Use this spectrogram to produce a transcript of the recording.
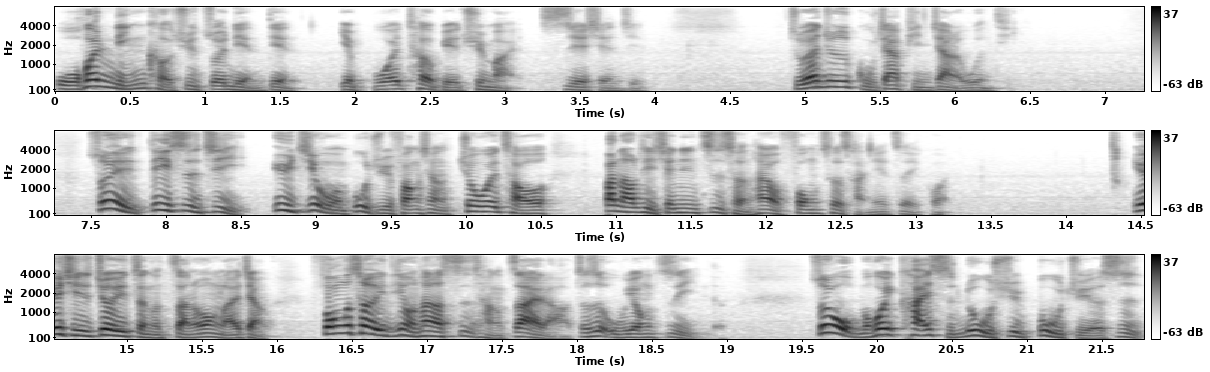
我会宁可去追联电，也不会特别去买世界先进。主要就是股价评价的问题。所以第四季预计我们布局方向就会朝半导体、先进制程还有封测产业这一块。因为其实就以整个展望来讲，封测一定有它的市场在啦，这是毋庸置疑的。所以我们会开始陆续布局的是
